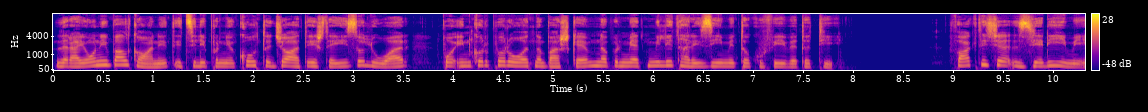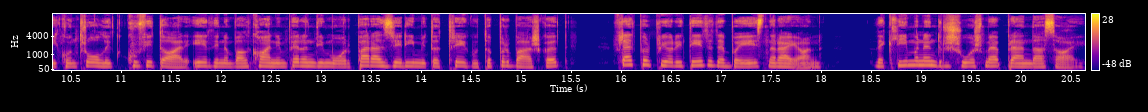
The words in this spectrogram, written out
dhe rajoni i Ballkanit, i cili për një kohë të gjatë ishte i izoluar, po inkorporohet në bashkim nëpërmjet militarizimit të kufijve të tij. Fakti që zgjerimi i kontrollit kufitar erdhi në Ballkanin Perëndimor para zgjerimit të tregut të përbashkët, flet për prioritetet e BE-së në rajon, dhe klimën e ndryshueshme brenda saj.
